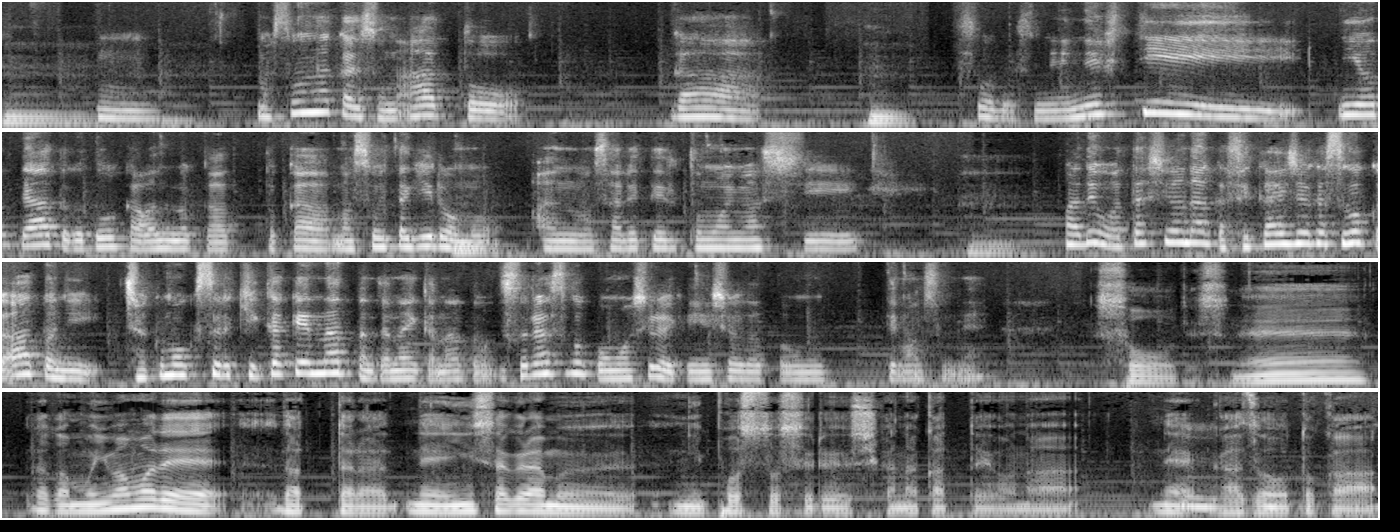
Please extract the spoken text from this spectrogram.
うん。うん。まあ、その中でそのアートがうん。そうですね。NFT によってアートがどう変わるのかとか、まあ、そういった議論も、うん。あのされていると思いますし、うん。まあ、でも私はなんか世界中がすごくアートに着目するきっかけになったんじゃないかなと思ってそれはすごく面白い現象だと思ってますね。そうですね。だからもう今までだったらねインスタグラムにポストするしかなかったような、ねうん。画像とか、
